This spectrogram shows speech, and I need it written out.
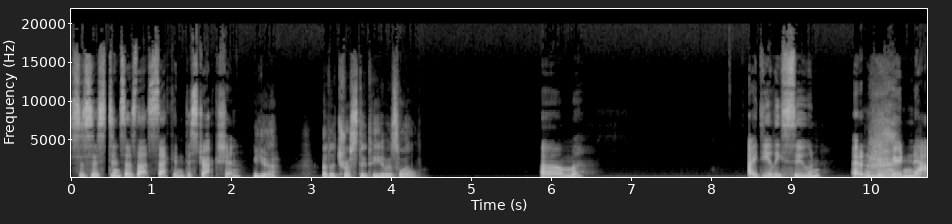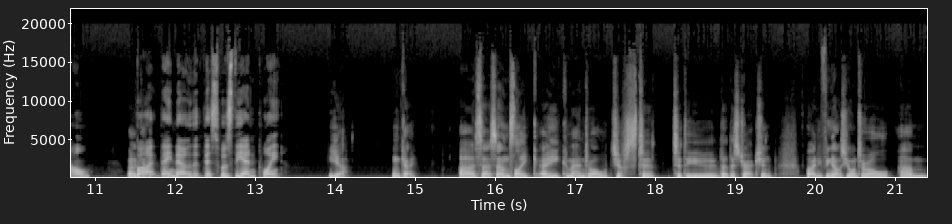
assistance as that second distraction. Yeah. Are they trusted here as well? Um, ideally soon. I don't know if they're here now, Okay. but they know that this was the end point. Yeah. Okay. Uh, so that sounds like a command roll just to, to do the distraction. Or anything else you want to roll? Um,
